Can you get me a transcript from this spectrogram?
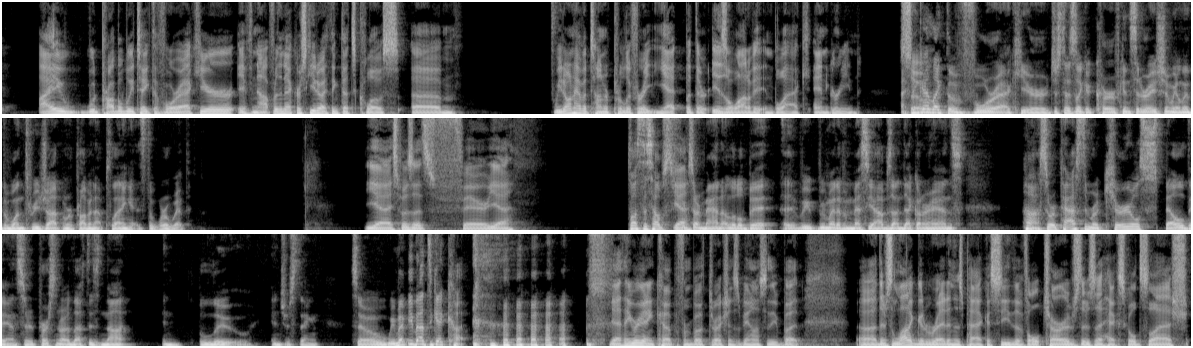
I would probably take the Vorrac here, if not for the Necrosquito. I think that's close. Um, we don't have a ton of proliferate yet, but there is a lot of it in black and green. I think I like the Vorrac here just as like a curve consideration. We only have the one three drop, and we're probably not playing it. It's the War Whip. Yeah, I suppose that's fair. Yeah. Plus, this helps Yeah. fix our mana a little bit. Uh, we we might have a messy Abzan deck on our hands. Huh. So we're past the Mercurial Spell Dancer. The person on our left is not in blue. Interesting. So we might be about to get cut. Yeah, I think we're getting cut from both directions, to be honest with you. But uh, there's a lot of good red in this pack. I see the Volt Charge. There's a Hex Gold Slash.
